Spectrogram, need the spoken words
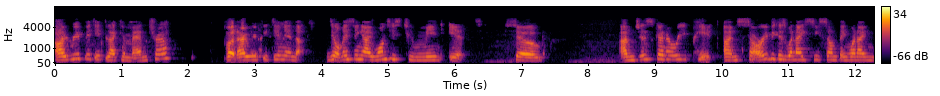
I repeat it like a mantra, but I repeat it and the only thing I want is to mean it. So I'm just gonna repeat. I'm sorry because when I see something, when I'm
